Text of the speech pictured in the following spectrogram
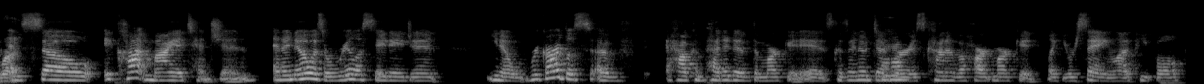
Right. and so it caught my attention and i know as a real estate agent you know regardless of how competitive the market is because i know denver is kind of a hard market like you were saying a lot of people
